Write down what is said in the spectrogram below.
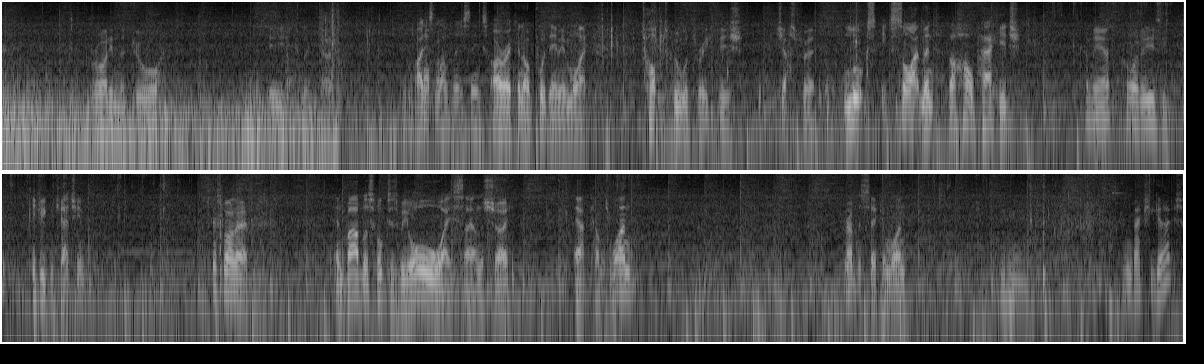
right in the jaw, easy to let go. Little I just popper. love these things. I reckon I'll put them in my top two or three fish, just for looks, excitement, the whole package. Come out quite easy, If you can catch him. just like that. And barbless hooks, as we always say on the show. Out comes one. Grab the second one. Mm-hmm. And back she goes.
